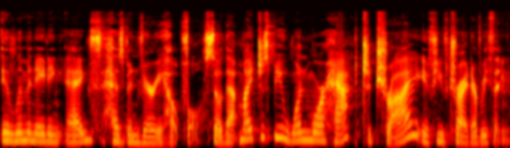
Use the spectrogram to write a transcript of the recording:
eliminating eggs has been very helpful. So that might just be one more hack to try if you've tried everything.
